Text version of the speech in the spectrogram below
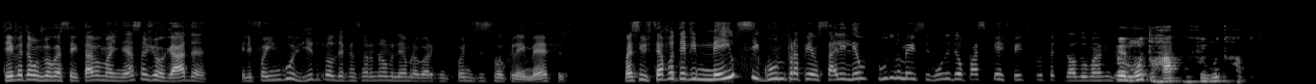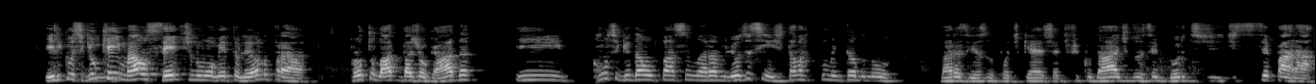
teve até um jogo aceitável, mas nessa jogada ele foi engolido pelo defensor. Eu não me lembro agora quem foi, não sei se foi o Clay Matthews. Mas assim, o Stefan teve meio segundo para pensar, ele leu tudo no meio segundo e deu o passe perfeito pro touchdown do Marvin Foi muito rápido, foi muito rápido. Ele conseguiu e... queimar o safety no momento olhando para o outro lado da jogada e conseguiu dar um passe maravilhoso. Assim, a gente estava comentando no, várias vezes no podcast a dificuldade dos recebedores de, de, se separar,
